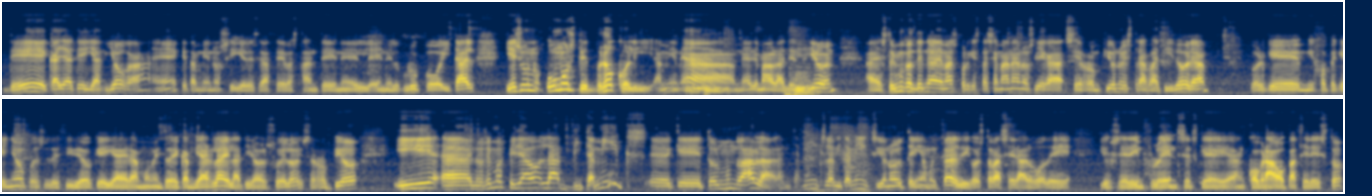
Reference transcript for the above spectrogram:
de Cállate y Haz Yoga, ¿eh? que también nos sigue desde hace bastante en el, en el grupo y tal. Y es un humus de brócoli. A mí me ha, me ha llamado la atención. Ah, estoy muy contento además porque esta semana nos llega, se rompió nuestra batidora porque mi hijo pequeño pues decidió que ya era momento de cambiarla y la tiró al suelo y se rompió. Y ah, nos hemos pillado la Vitamix, eh, que todo el mundo habla. La Vitamix, la Vitamix. Yo no tenía muy claro. Digo, esto va a ser algo de yo sé, de influencers que han cobrado para hacer esto,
